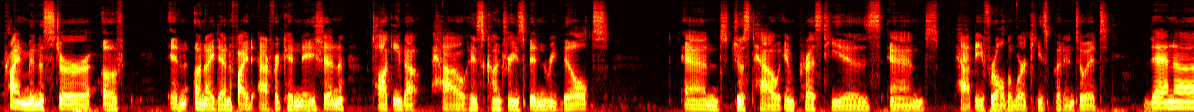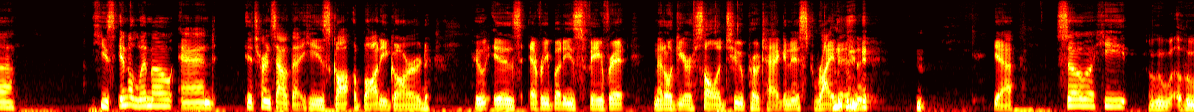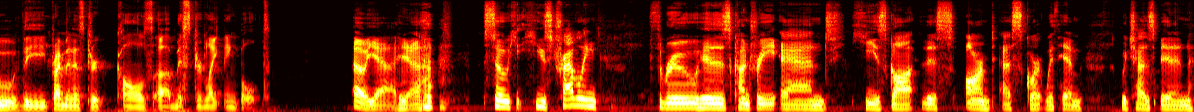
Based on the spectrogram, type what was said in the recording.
prime minister of an unidentified African nation talking about how his country's been rebuilt and just how impressed he is and happy for all the work he's put into it. Then uh, he's in a limo, and it turns out that he's got a bodyguard who is everybody's favorite Metal Gear Solid 2 protagonist, Raiden. yeah. So he. Who, who the prime minister calls uh, Mr. Lightning Bolt. Oh yeah, yeah. So he, he's traveling through his country and he's got this armed escort with him which has been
